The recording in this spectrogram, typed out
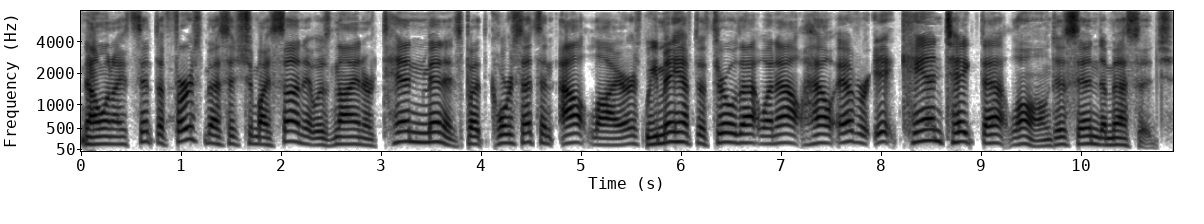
Now, when I sent the first message to my son, it was nine or 10 minutes, but of course that's an outlier. We may have to throw that one out. However, it can take that long to send a message.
